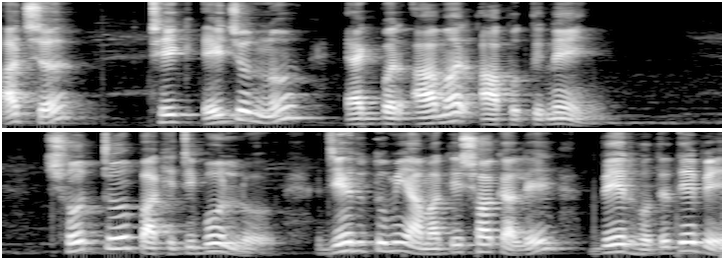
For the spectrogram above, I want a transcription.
আচ্ছা ঠিক এই জন্য একবার আমার আপত্তি নেই। ছোট্ট পাখিটি বলল, যেহেতু তুমি আমাকে সকালে বের হতে দেবে,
